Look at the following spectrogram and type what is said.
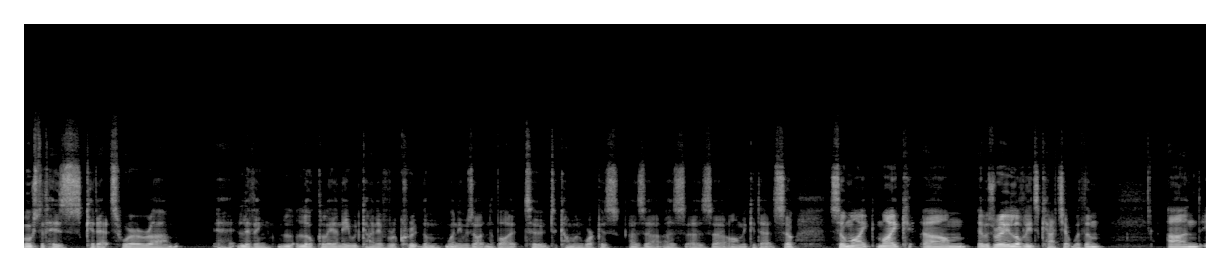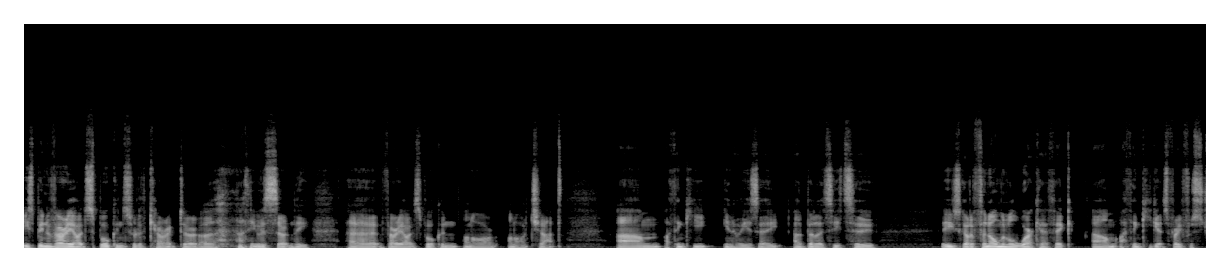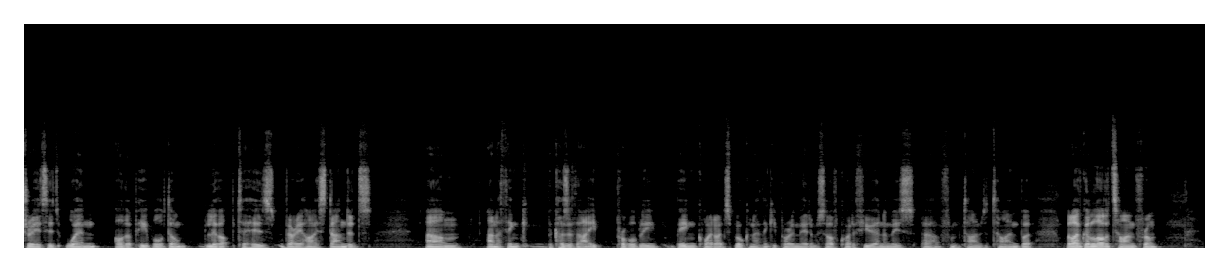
most of his cadets were um, uh, living l- locally, and he would kind of recruit them when he was out and about to, to come and work as as uh, as as uh, army cadets. So so Mike Mike, um, it was really lovely to catch up with him, and he's been a very outspoken sort of character. Uh, and he was certainly uh, very outspoken on our on our chat. Um, I think he, you know, he has a ability to he's got a phenomenal work ethic. Um, I think he gets very frustrated when other people don't live up to his very high standards. Um, and I think because of that, he probably being quite outspoken. I think he probably made himself quite a few enemies uh, from time to time. But but I've got a lot of time from,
